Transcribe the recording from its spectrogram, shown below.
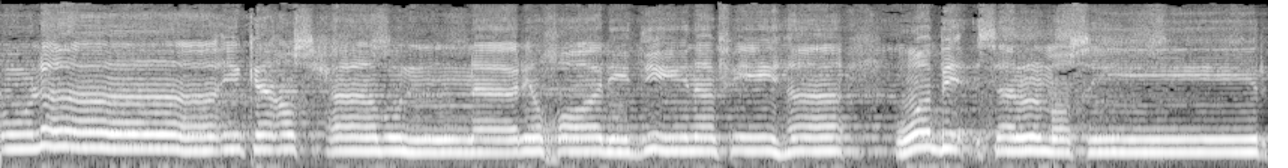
أولئك أصحاب النار خالدين فيها وبئس المصير.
